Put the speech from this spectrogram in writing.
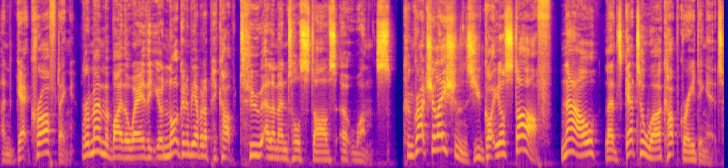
and get crafting. Remember, by the way, that you're not going to be able to pick up two elemental staves at once. Congratulations, you got your staff. Now, let's get to work upgrading it.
